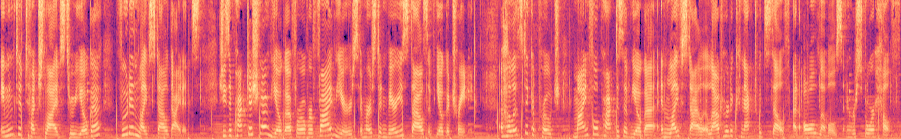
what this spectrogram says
aiming to touch lives through yoga, food, and lifestyle guidance. She's a practitioner of yoga for over five years, immersed in various styles of yoga training. A holistic approach, mindful practice of yoga, and lifestyle allowed her to connect with self at all levels and restore health.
